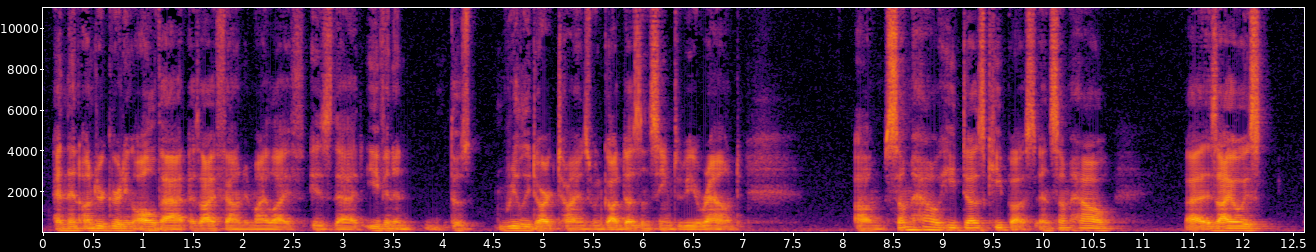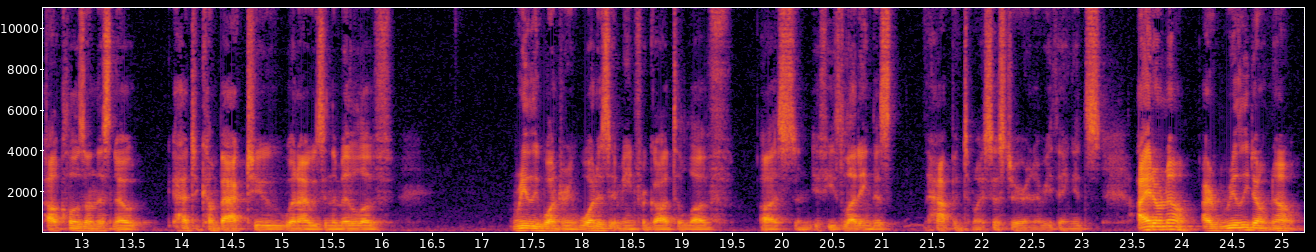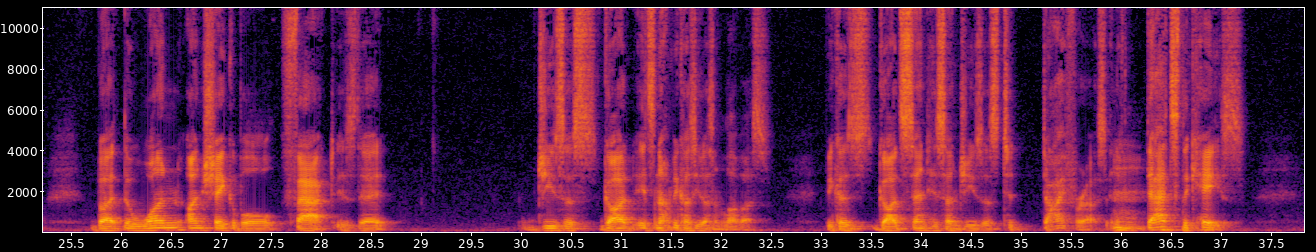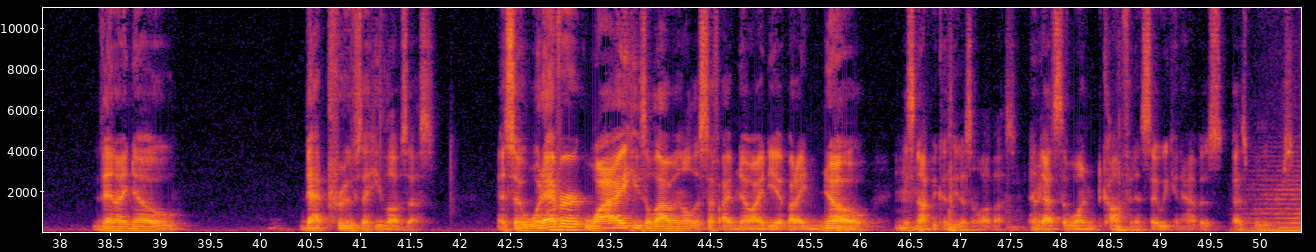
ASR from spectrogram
and then undergirding all that as i found in my life is that even in those really dark times when god doesn't seem to be around um, somehow he does keep us. And somehow uh, as i always i'll close on this note had to come back to when i was in the middle of really wondering what does it mean for god to love us? And if he's letting this happen to my sister and everything it's i don't know. I really don't know. But the one unshakable fact is that Jesus, God, it's not because he doesn't love us, because God sent his son Jesus to die for us. And if mm. that's the case, then I know that proves that he loves us. And so, whatever, why he's allowing all this stuff, I have no idea, but I know it's not mm-hmm. because he doesn't love us. And that's the one confidence that we can have as, as believers.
